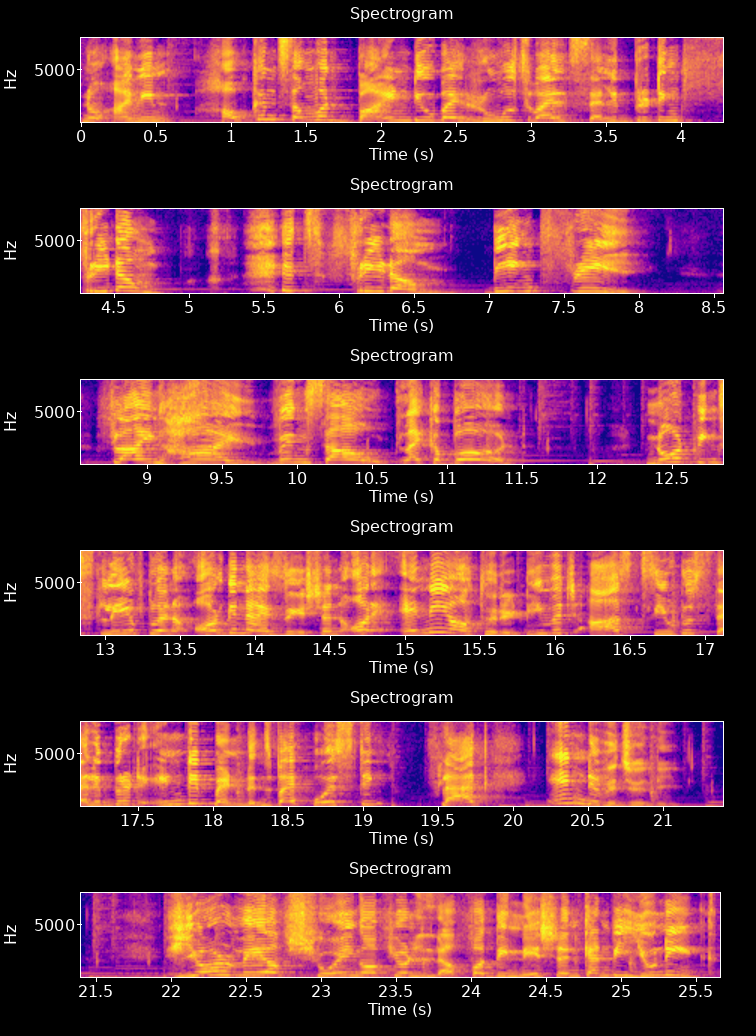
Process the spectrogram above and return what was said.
No, I mean, how can someone bind you by rules while celebrating freedom? It's freedom, being free, flying high, wings out like a bird, not being slave to an organization or any authority which asks you to celebrate independence by hoisting flag individually. Your way of showing off your love for the nation can be unique,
